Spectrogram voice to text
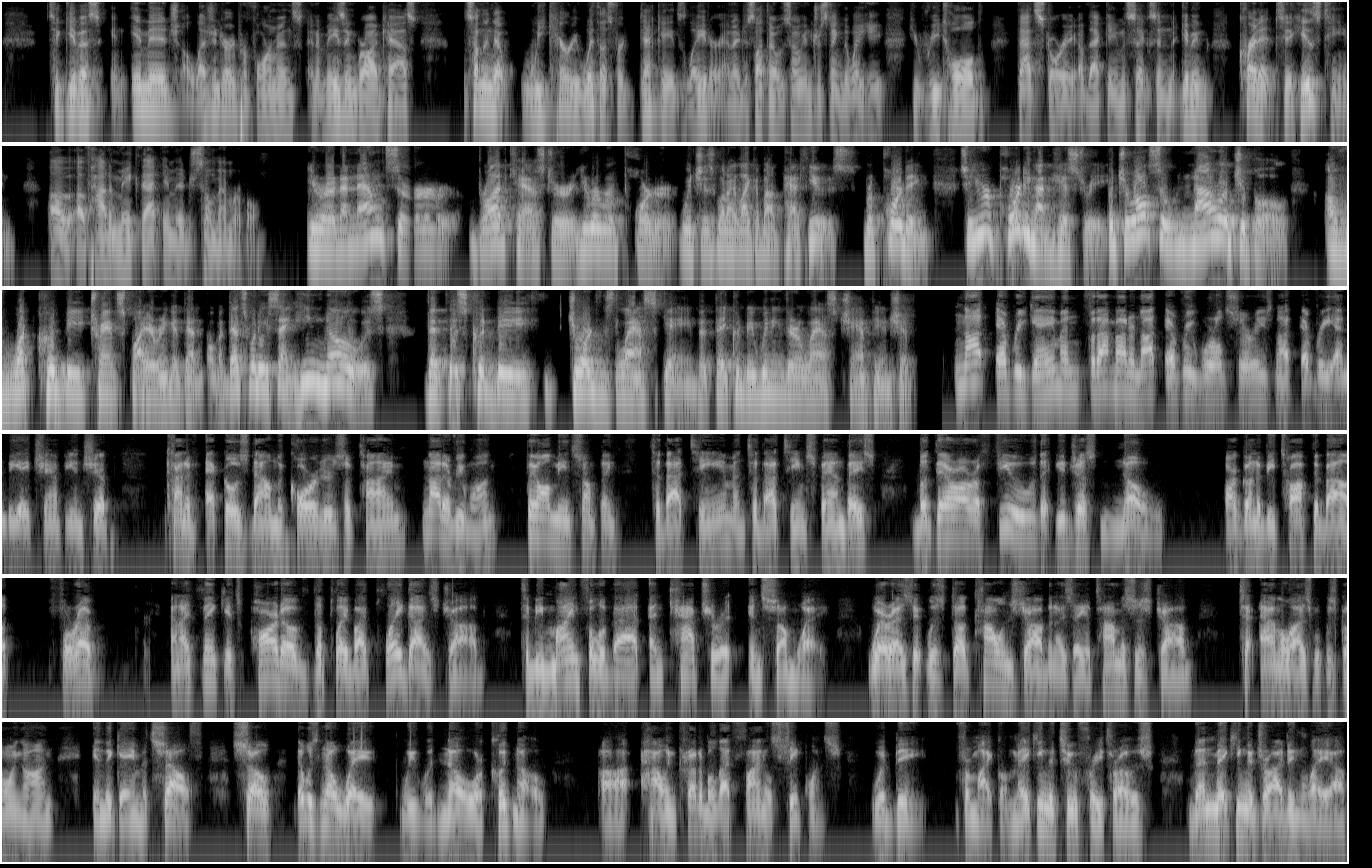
to give us an image, a legendary performance, an amazing broadcast, something that we carry with us for decades later. And I just thought that was so interesting the way he he retold that story of that game six and giving credit to his team of, of how to make that image so memorable. You're an announcer, broadcaster, you're a reporter, which is what I like about Pat Hughes, reporting. So you're reporting on history, but you're also knowledgeable of what could be transpiring at that moment. That's what he's saying. He knows that this could be Jordan's last game, that they could be winning their last championship. Not every game, and for that matter, not every World Series, not every NBA championship kind of echoes down the corridors of time. Not every one. They all mean something to that team and to that team's fan base. But there are a few that you just know are going to be talked about forever. And I think it's part of the play by play guy's job to be mindful of that and capture it in some way. Whereas it was Doug Collins' job and Isiah Thomas's job to analyze what was going on in the game itself. So there was no way we would know or could know uh, how incredible that final sequence would be for Michael, making the two free throws, then making a driving layup,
